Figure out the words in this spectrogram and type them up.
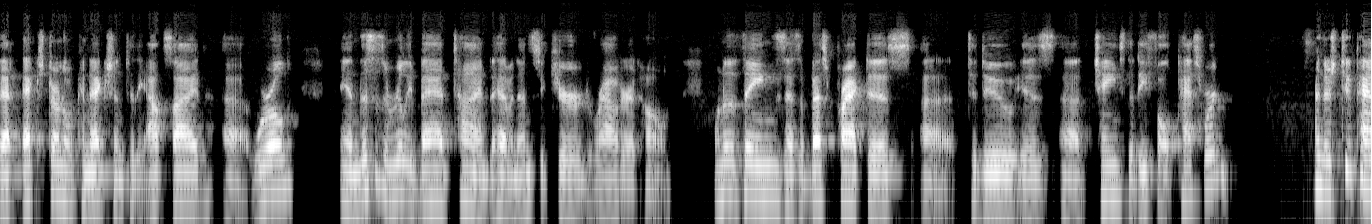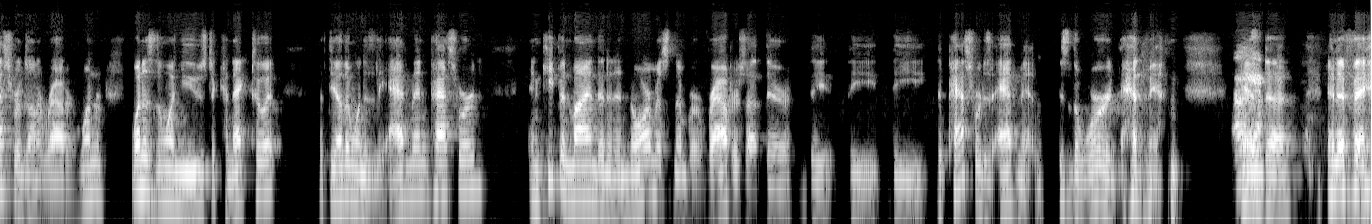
that external connection to the outside uh, world. And this is a really bad time to have an unsecured router at home. One of the things as a best practice uh, to do is uh, change the default password and there's two passwords on a router. One, one is the one you use to connect to it, but the other one is the admin password. And keep in mind that an enormous number of routers out there, the, the, the, the password is admin, is the word admin. Oh, and yeah. uh, and if a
